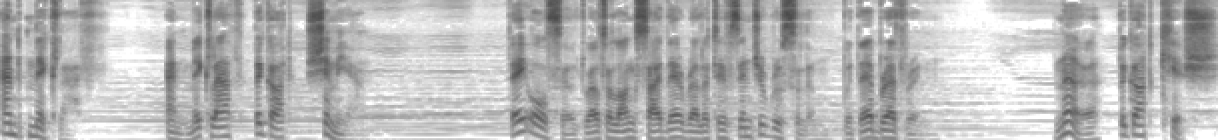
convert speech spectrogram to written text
and Mikloth. And Mikloth begot Shimeam. They also dwelt alongside their relatives in Jerusalem with their brethren. Ner begot Kish.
